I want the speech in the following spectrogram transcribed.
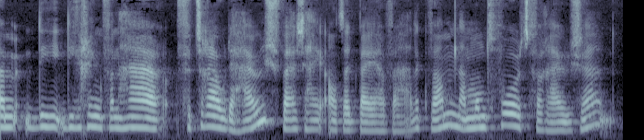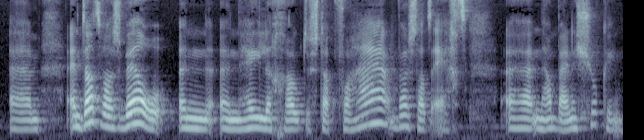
um, die, die ging van haar vertrouwde huis, waar zij altijd bij haar vader kwam, naar Montfort verhuizen. en dat was wel een, een hele grote stap. Voor haar was dat echt, uh, nou bijna shocking.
